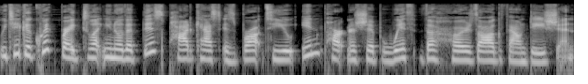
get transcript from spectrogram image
We take a quick break to let you know that this podcast is brought to you in partnership with the Herzog Foundation.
